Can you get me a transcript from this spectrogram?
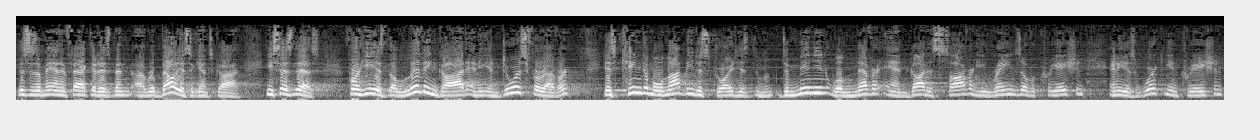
This is a man, in fact, that has been uh, rebellious against God. He says this, For he is the living God and he endures forever. His kingdom will not be destroyed. His dominion will never end. God is sovereign. He reigns over creation and He is working in creation.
